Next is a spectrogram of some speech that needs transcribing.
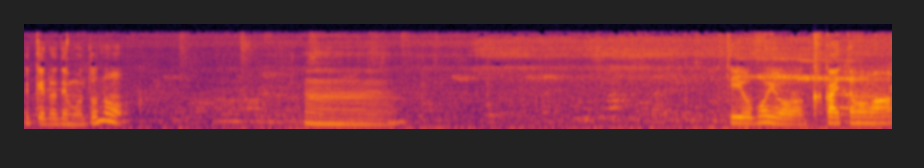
だけどでもどのうんっていう思いを抱えたまま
